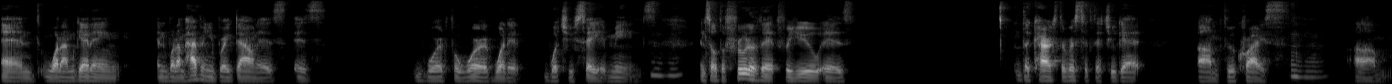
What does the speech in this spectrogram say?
And what I'm getting and what I'm having you break down is is word for word what it what you say it means. Mm-hmm. And so the fruit of it for you is the characteristics that you get um, through Christ Mm-hmm. um,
